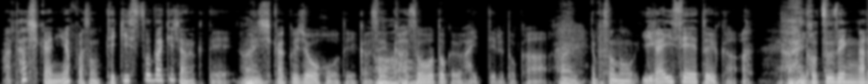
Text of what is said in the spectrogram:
まあ、確かにやっぱそのテキストだけじゃなくて、はい、視覚情報というか、そういう画像とかが入ってるとか、はい、やっぱその意外性というか、はい、突然現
